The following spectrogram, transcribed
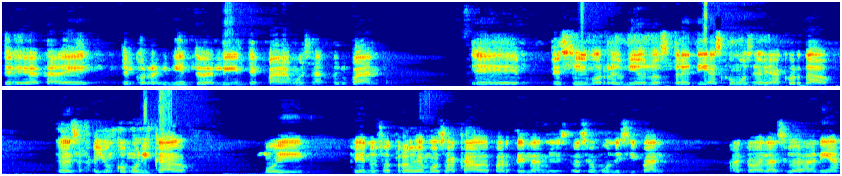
de acá de, del corregimiento de Berlín, del páramo de Santurbán. Eh, estuvimos reunidos los tres días como se había acordado. Entonces hay un comunicado muy que nosotros hemos sacado de parte de la administración municipal a toda la ciudadanía.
